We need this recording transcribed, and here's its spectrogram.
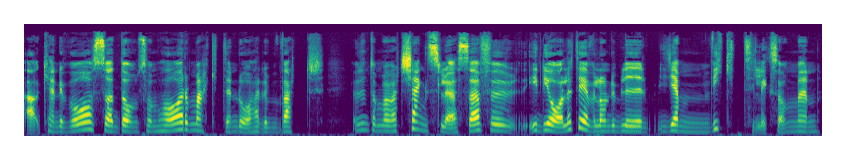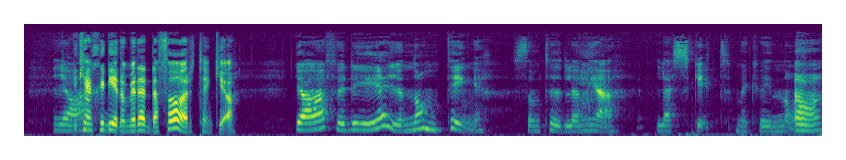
ja, kan det vara så att de som har makten då hade varit jag vet inte om de har varit chanslösa för idealet är väl om det blir jämvikt liksom men Ja. det kanske är det de är rädda för tänker jag. ja, för det är ju någonting som tydligen är läskigt med kvinnor. Ja.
